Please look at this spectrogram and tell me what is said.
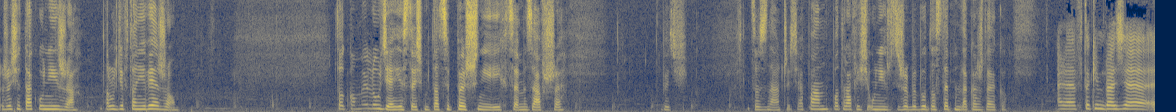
że się tak uniża, a ludzie w to nie wierzą. Tylko my ludzie jesteśmy tacy pyszni i chcemy zawsze być i coś znaczyć, a Pan potrafi się uniżyć, żeby był dostępny dla każdego. Ale w takim razie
